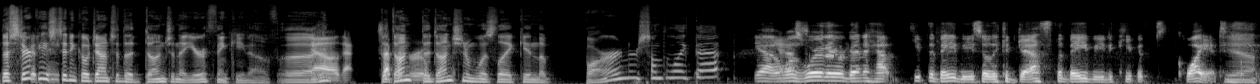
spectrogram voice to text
The staircase didn't go down to the dungeon that you're thinking of. Uh, no, that the, separate dun- the dungeon was like in the barn or something like that. Yeah, it Yeah, was where they were going to have keep the baby so they could gas the baby to keep it quiet. Yeah.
